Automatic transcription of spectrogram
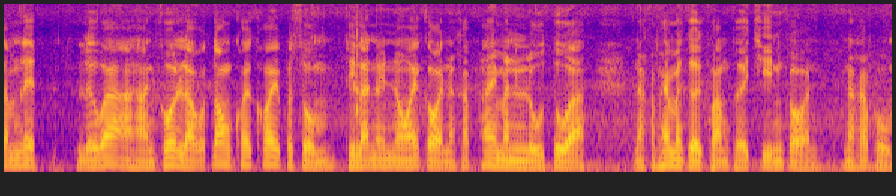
สำเร็จ หรือว่าอาหารข้นเราก็ต้องค่อยๆผสมทีละน้อยๆก่อนนะครับ ให้มันรู้ตัวนะครับ ให้มันเกิดความเคยชินก่อนนะครับผม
